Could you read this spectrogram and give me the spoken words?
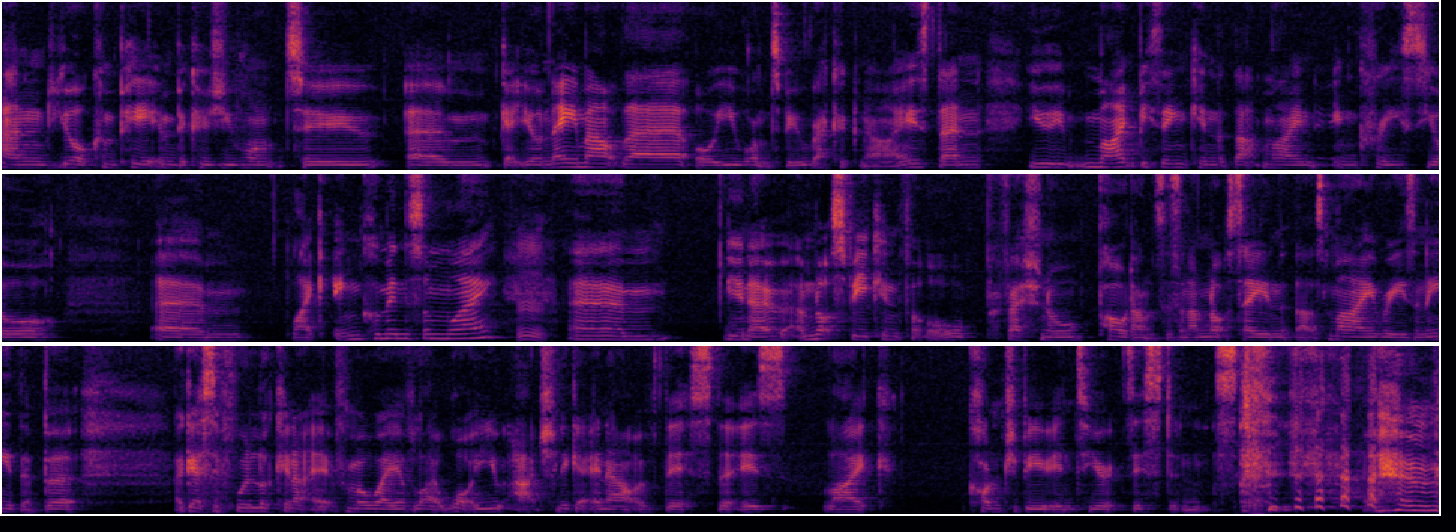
and you're competing because you want to um, get your name out there or you want to be recognised, then you might be thinking that that might increase your um, like income in some way. Um, you know, I'm not speaking for all professional pole dancers, and I'm not saying that that's my reason either. But I guess if we're looking at it from a way of like, what are you actually getting out of this that is like contributing to your existence? um,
